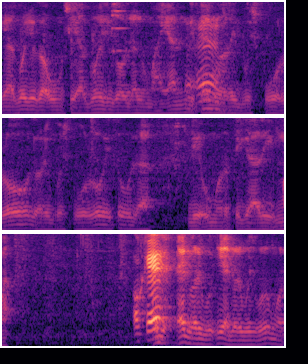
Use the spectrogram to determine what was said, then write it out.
ya gue juga usia gue juga udah lumayan gitu ya 2010 2010 itu udah di umur 35 oke. Eh 2000 iya 2010 umur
